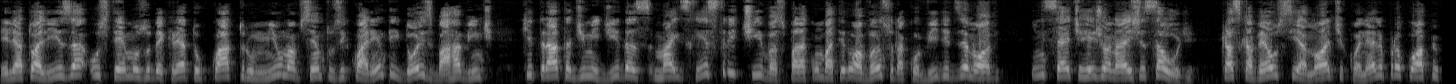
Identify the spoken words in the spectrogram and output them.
Ele atualiza os termos do decreto 4.942-20, que trata de medidas mais restritivas para combater o avanço da Covid-19 em sete regionais de saúde: Cascavel, Cianorte, Cornélio Procópio,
